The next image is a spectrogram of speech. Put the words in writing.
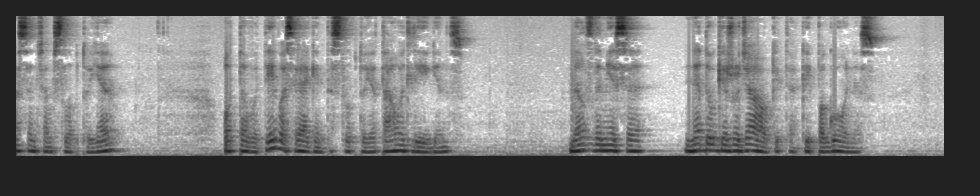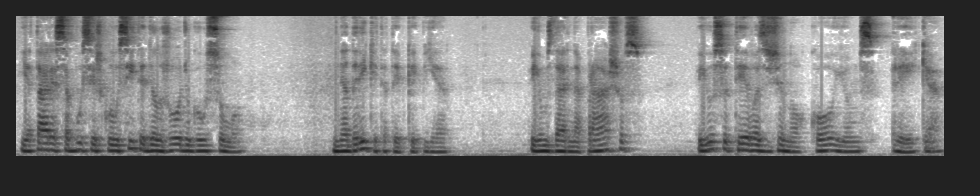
esančiam slaptoje, o tavo tėvas regintis slaptoje tau atlygins. Melsdamiesi nedaugia žodžiaukite, kaip pagonis. Jie tarėse būsi išklausyti dėl žodžių gausumo. Nedarykite taip kaip jie. Jums dar neprašus, jūsų tėvas žino, ko jums reikia.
